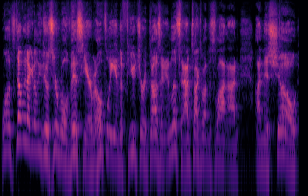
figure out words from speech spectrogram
Well, it's definitely not going to lead to a Super Bowl this year, but hopefully in the future it doesn't. And listen, I've talked about this a lot on on this show.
